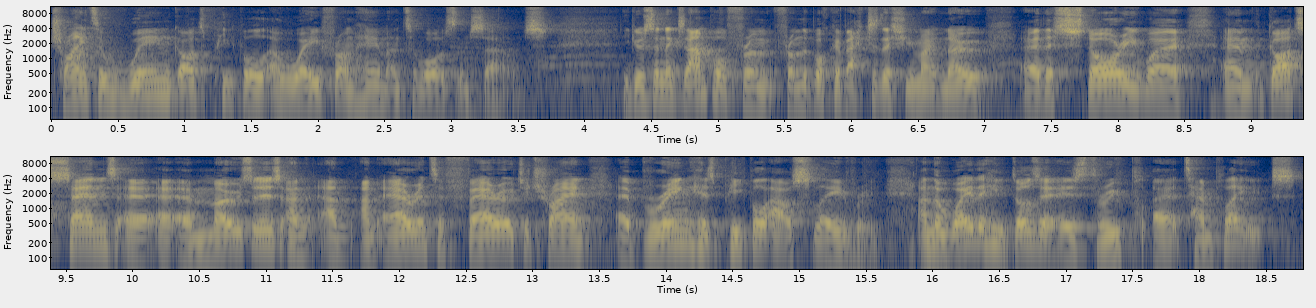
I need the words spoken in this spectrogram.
trying to win God's people away from Him and towards themselves. He gives an example from, from the book of Exodus. You might know uh, this story where um, God sends uh, uh, uh, Moses and, and, and Aaron to Pharaoh to try and bring his people out of slavery. And the way that he does it is through uh, 10 plagues.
